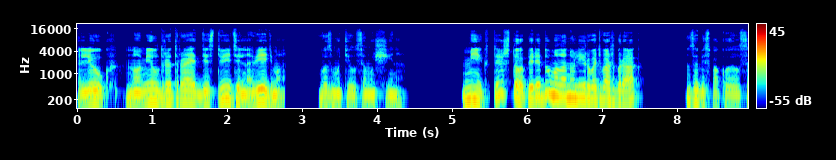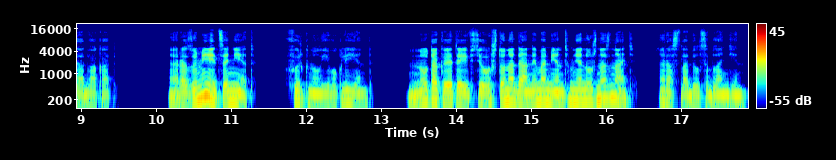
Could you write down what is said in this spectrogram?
Люк, но Милдред Райт действительно ведьма, возмутился мужчина. Мик, ты что, передумал аннулировать ваш брак? забеспокоился адвокат. Разумеется, нет, фыркнул его клиент. Ну так это и все, что на данный момент мне нужно знать, расслабился блондин.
